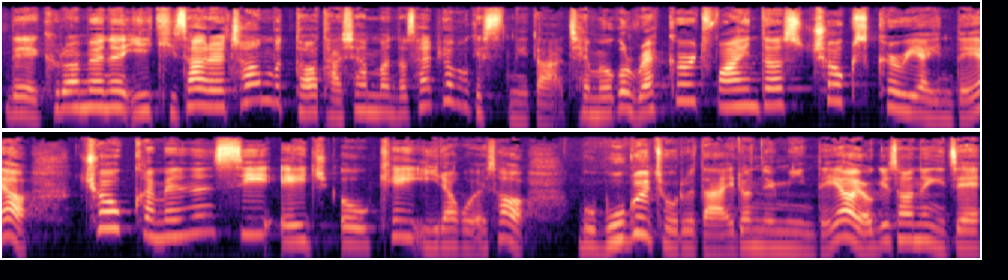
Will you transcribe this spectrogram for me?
네, 그러면은 이 기사를 처음부터 다시 한 번 더 살펴보겠습니다. 제목은 Record Find Us Chokes Korea인데요. choke 하면은 C-H-O-K-E라고 해서 뭐 목을 조르다 이런 의미인데요. 여기서는 이제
